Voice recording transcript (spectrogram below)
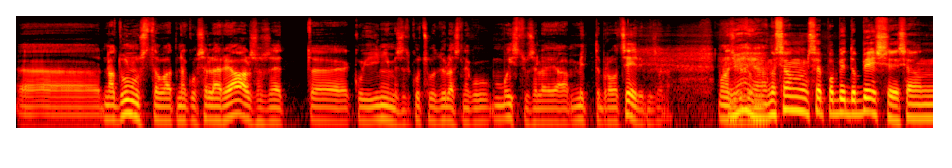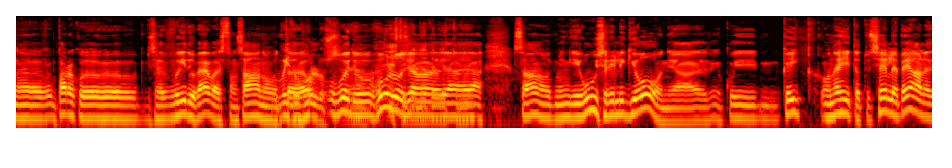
Äh, nad unustavad nagu selle reaalsuse, et äh, kui inimesed kutsuvad üles nagu mõistusele ja mitte provotseerimisele ja, ja no see on see Pobedobeše, see on äh, paraku see võidupäevast on saanud võiduhullus, võiduhullus ja, ja, ja, ja saanud mingi uus religioon ja kui kõik on ehitatud selle peale,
